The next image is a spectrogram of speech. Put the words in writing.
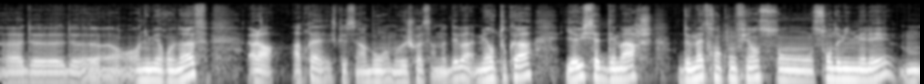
en numéro 9. Alors, après, est-ce que c'est un bon ou un mauvais choix C'est un autre débat. Mais en tout cas, il y a eu cette démarche de mettre en confiance son, son demi de mêlée. M-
